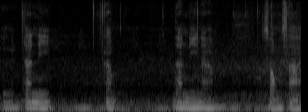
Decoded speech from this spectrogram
คือด้านนี้กับด้านนี้นะครับสองสาย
